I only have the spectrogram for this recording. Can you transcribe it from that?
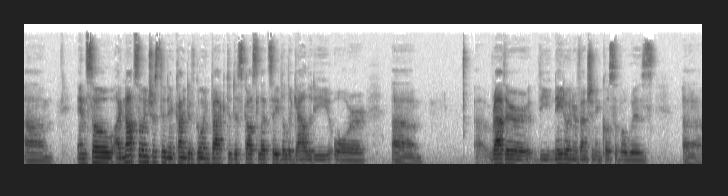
Um, and so I'm not so interested in kind of going back to discuss, let's say, the legality or um, uh, rather, the NATO intervention in Kosovo was uh,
